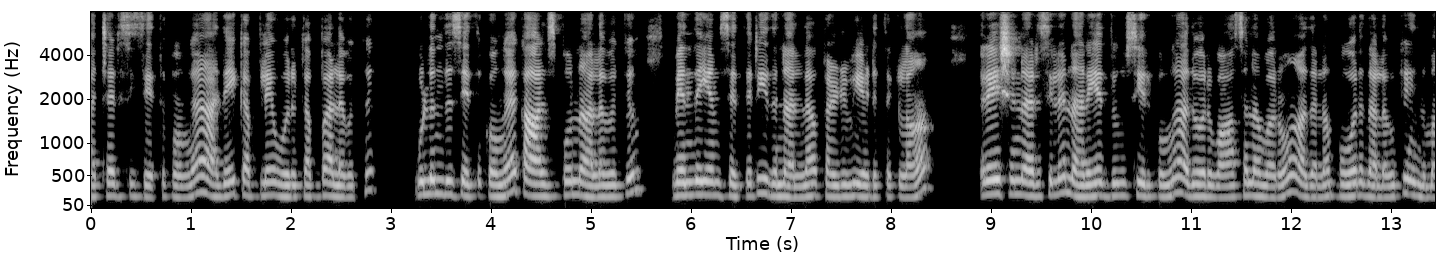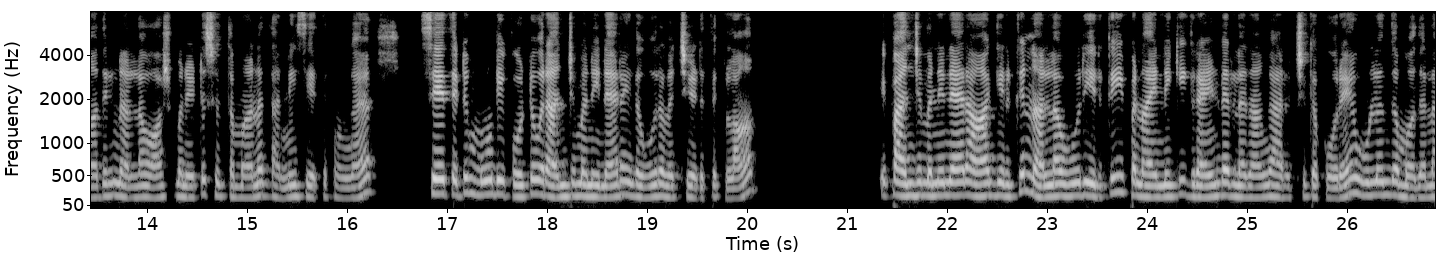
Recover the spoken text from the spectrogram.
பச்சரிசி சேர்த்துக்கோங்க. அதே கப்லேயே ஒரு கப்பு அளவுக்கு உளுந்து சேர்த்துக்கோங்க. 1/4 ஸ்பூன் அளவுக்கு வெந்தயம் சேர்த்துட்டு இது நல்லா கழுவி எடுத்துக்கலாம். ரேஷன் அரிசியில் நிறைய தூசி இருக்குங்க. அது ஒரு வாசனை வரும். அதெல்லாம் போகிறது அளவுக்கு இந்த மாதிரி நல்லா வாஷ் பண்ணிட்டு சுத்தமான தண்ணி சேர்த்துக்கோங்க. சேர்த்துட்டு மூடி போட்டு ஒரு அஞ்சு மணி நேரம் இதை ஊற வச்சு எடுத்துக்கலாம். இப்போ அஞ்சு மணி நேரம் ஆகியிருக்கு. நல்லா ஊறி இருக்கு இப்போ நான் இன்னைக்கு கிரைண்டர்ல தாங்க அரைச்சிக்க போறேன். உளுந்த முதல்ல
